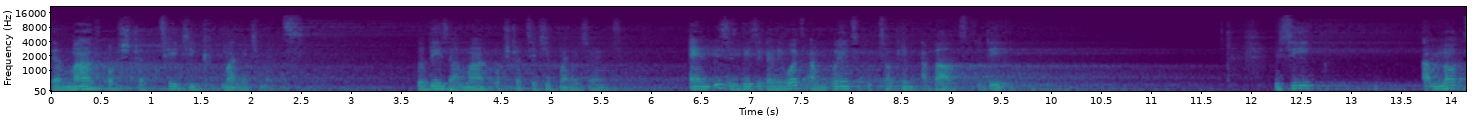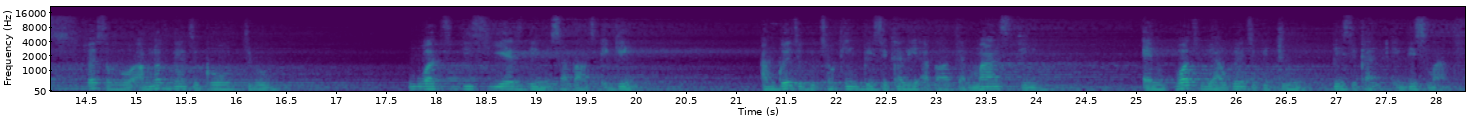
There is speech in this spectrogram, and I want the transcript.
The month of strategic management. So these are month of strategic management. And this is basically what I'm going to be talking about today. You see, I'm not, first of all, I'm not going to go through what this year's theme is about again. I'm going to be talking basically about the month's theme and what we are going to be doing basically in this month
